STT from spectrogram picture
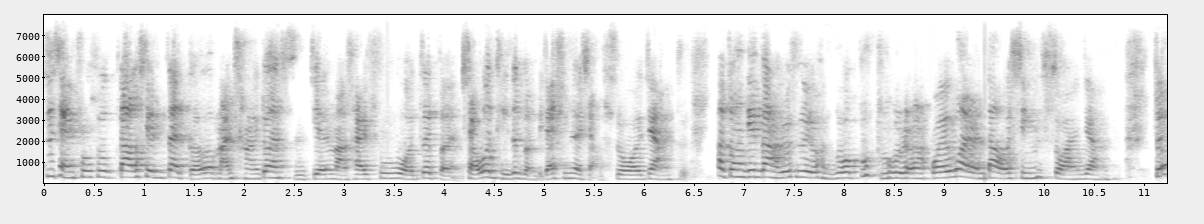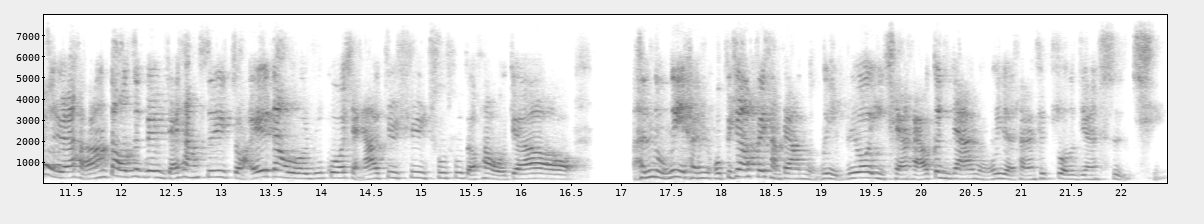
之前出书到现在隔了蛮长一段时间嘛，才出我这本小问题这本比较新的小说这样子，那中间当然就是有很多不足人为外人道的心酸这样子，所以我觉得好像到这边比较像是一种，哎，那我如果想要继续出书的话，我就要很努力，很我必须要非常非常努力，比我以前还要更加努力的才能去做这件事情。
